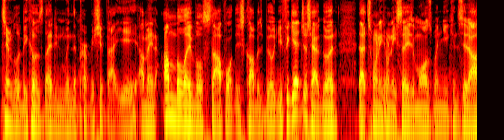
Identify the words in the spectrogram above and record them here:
simply because they didn't win the premiership that year. I mean, unbelievable stuff what this club has built. You forget just how good that 2020 season was when you consider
